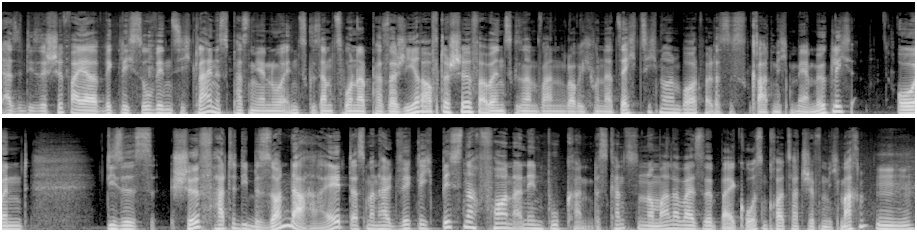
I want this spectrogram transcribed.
also dieses Schiff war ja wirklich so winzig klein. Es passen ja nur insgesamt 200 Passagiere auf das Schiff, aber insgesamt waren, glaube ich, 160 nur an Bord, weil das ist gerade nicht mehr möglich. Und dieses Schiff hatte die Besonderheit, dass man halt wirklich bis nach vorn an den Bug kann. Das kannst du normalerweise bei großen Kreuzfahrtschiffen nicht machen. Mhm.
